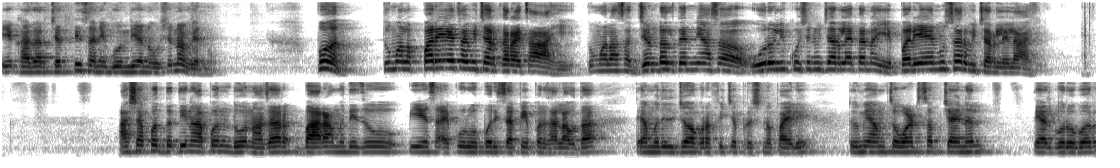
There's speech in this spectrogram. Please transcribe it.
एक हजार छत्तीस आणि गोंदिया नऊशे नव्याण्णव. पण तुम्हाला पर्यायाचा विचार करायचा आहे. तुम्हाला असा जनरल त्यांनी असा ओरली क्वेश्चन विचारलाय का नाही आहे पर्यायानुसार विचारलेला आहे. अशा पद्धतीनं आपण दोन हजार बारामध्ये जो पी एस आय पूर्व परीक्षा पेपर झाला होता त्यामधील जॉग्राफीचे प्रश्न पाहिले. तुम्ही आमचं व्हॉट्सअप चॅनल त्याचबरोबर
